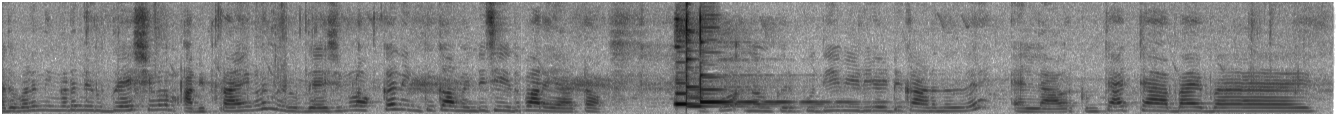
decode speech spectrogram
അതുപോലെ നിങ്ങളുടെ നിർദ്ദേശങ്ങളും അഭിപ്രായങ്ങളും നിർദ്ദേശങ്ങളും ഒക്കെ നിങ്ങൾക്ക് കമന്റ് ചെയ്ത് പറയാം കേട്ടോ. അപ്പോൾ നമുക്കൊരു പുതിയ വീഡിയോ ആയിട്ട് കാണുന്നത് എല്ലാവർക്കും ടാറ്റാ. ബൈ ബൈ.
